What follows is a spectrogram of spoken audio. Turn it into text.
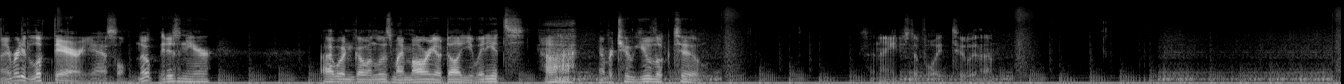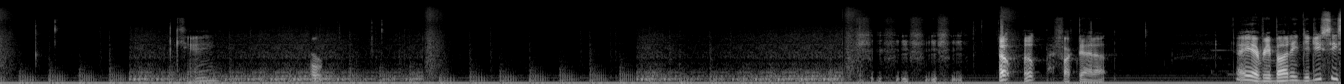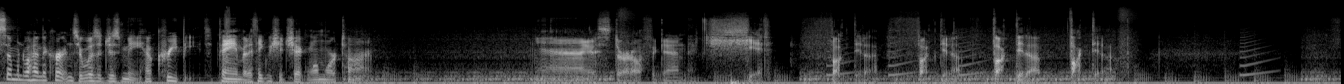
I already looked there, you asshole. Nope, it isn't here. I wouldn't go and lose my Mario doll, you idiots. Ah, number two, you look too. So now you just avoid two of them. Okay. Oh. oh, oh, I fucked that up. Hey everybody, did you see someone behind the curtains or was it just me? How creepy. It's a pain, but I think we should check one more time. Yeah, I gotta start off again. Shit. Fucked it up. Fucked it up. Fucked it up. Fucked it up.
